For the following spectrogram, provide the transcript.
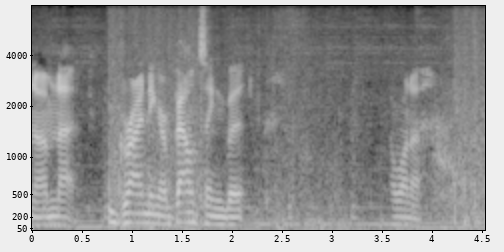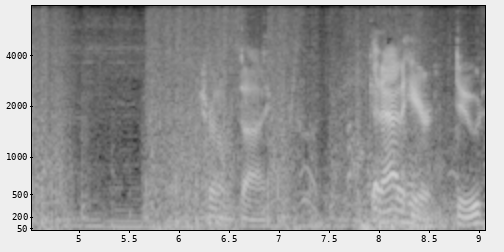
I'm not grinding or bouncing, but I want to make sure I don't die. Get out of here, dude.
